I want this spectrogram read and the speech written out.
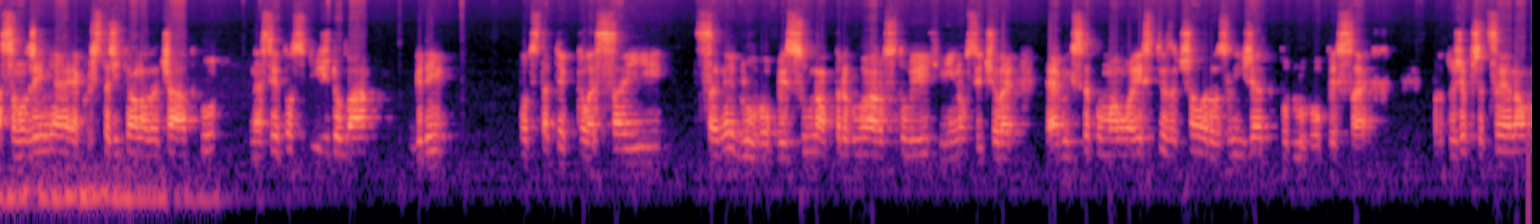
A samozřejmě, jak už jste říkal na začátku, dnes je to spíš doba, kdy v podstatě klesají ceny dluhopisů na trhu a rostou jejich výnosy. Čili já bych se pomalu a jistě začal rozlížet po dluhopisech, protože přece jenom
